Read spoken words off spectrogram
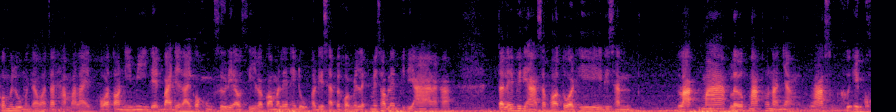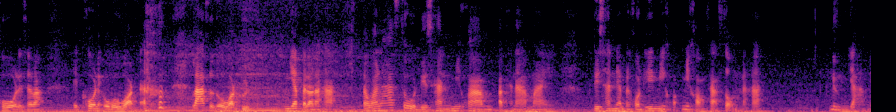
ก็ไม่รู้เหมือนกันว่าจะทำอะไร เพราะว่าตอนนี้มี Dead by Daylight ก็คงซื้อ DLC แล้วก็มาเล่นให้ดูเพราะดิฉันเป็นคนไม่เล่นไม่ชอบเล่น PDR นะคะ แต่เล่น PDR เฉพาะตัวที่ดิฉันรักมากเลิฟมากเท่านั้นอย่างล่าสุดคือ Echo เลยใช่ปะ Echo ใน Overwatch ล่าสุด Overwatch คือเงียบไปแล้วนะคะ แต่ว่าล่าสุดดิฉันมีความปรารถนาใหม่ ดิฉันเนี่ยเป็นคนที่มีมีของสะสมนะคะหนึ่งอย่างใน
